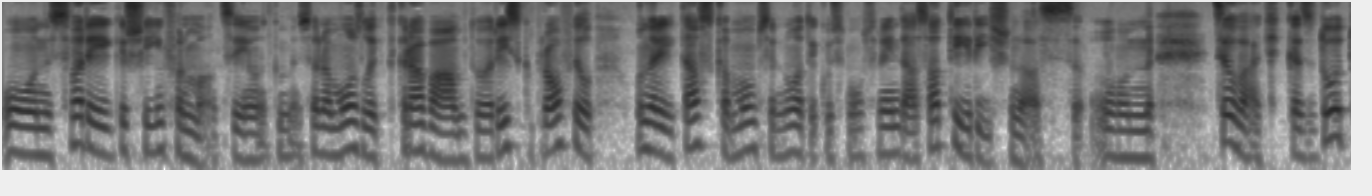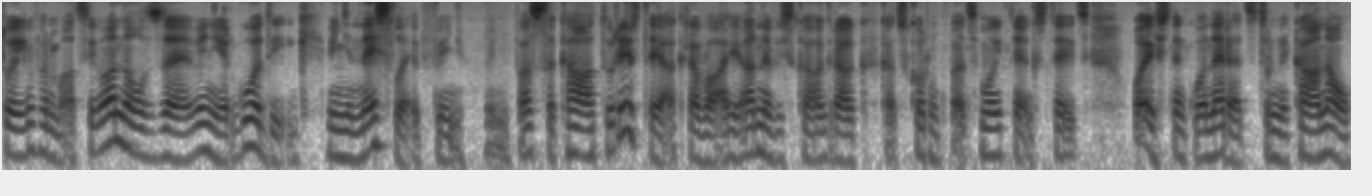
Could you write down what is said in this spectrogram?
Un svarīga ir šī informācija, ka mēs varam uzlikt kravām to riska profilu, un arī tas, ka mums ir notikusi mūsu rindās attīrīšanās. Un cilvēki, kas dod to informāciju, analizē, viņi ir godīgi, viņi neslēp viņu. Viņi pasaka, kā tur ir tajā kravā, jā, nevis kā agrāk kāds korumpēts muitnieks teica, o, es neko neredzu, tur nekā nav.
